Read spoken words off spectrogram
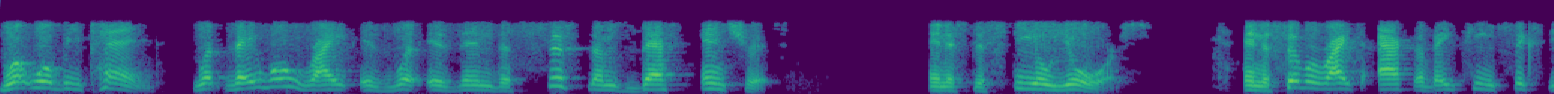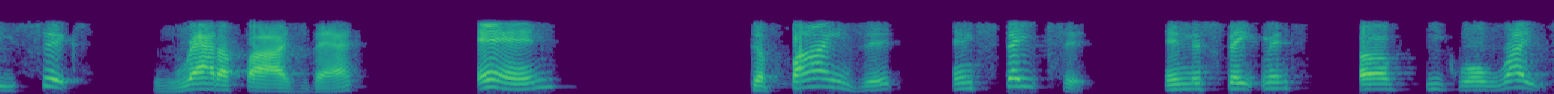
What will be penned? What they will write is what is in the system's best interest, and it's to steal yours. And the Civil Rights Act of 1866 ratifies that and defines it and states it in the Statement of Equal Rights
